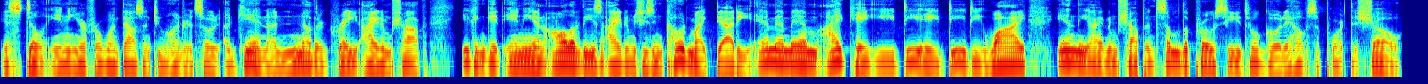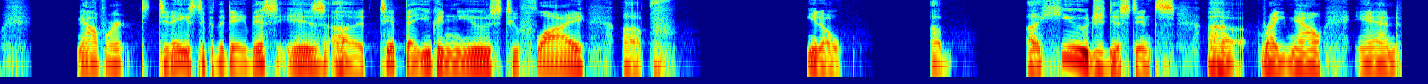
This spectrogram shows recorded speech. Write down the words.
is still in here for 1200 so again another great item shop. You can get any and all of these items using code mike daddy m m m i k e d a d d y in the item shop. And some of the proceeds will go to help support the show now, for today's tip of the day, this is a tip that you can use to fly, uh, you know, a a huge distance uh, right now, and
